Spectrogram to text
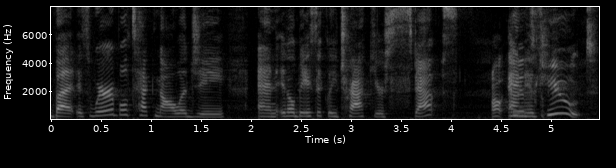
But it's wearable technology and it'll basically track your steps. Oh, and, it's, cute.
